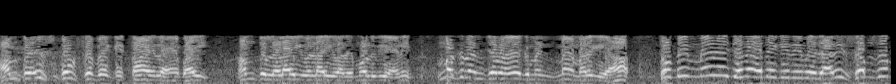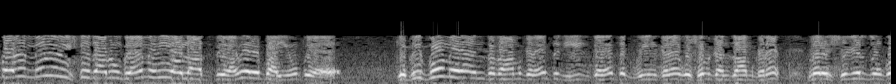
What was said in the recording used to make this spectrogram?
ہم تو اس فلسفے کے قائل ہیں بھائی۔ ہم تو لڑائی وڑائی والے مولوی ہیں نہیں۔ مثلا چلو ایک منٹ میں مر گیا، تو بھی میرے جنازے کی ذمہ داری سب سے پہلے میرے رشتہ داروں پہ ہے، میری اولاد پہ ہے، میرے بھائیوں پہ ہے۔ کہ بھی وہ میرا انتظام کریں، تجہیز کریں، تکفین کریں، غسل کا انتظام کریں، میرے شگردوں کو،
